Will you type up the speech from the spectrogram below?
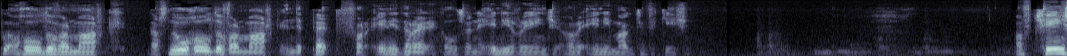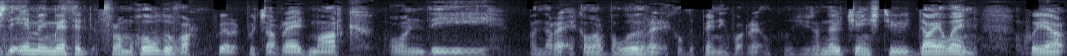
put a holdover mark. There's no holdover mark in the pip for any of the reticles in any range or any magnification. I've changed the aiming method from holdover, where it puts a red mark on the on the reticle or below the reticle, depending what reticle you use. I've now changed to dial in, where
